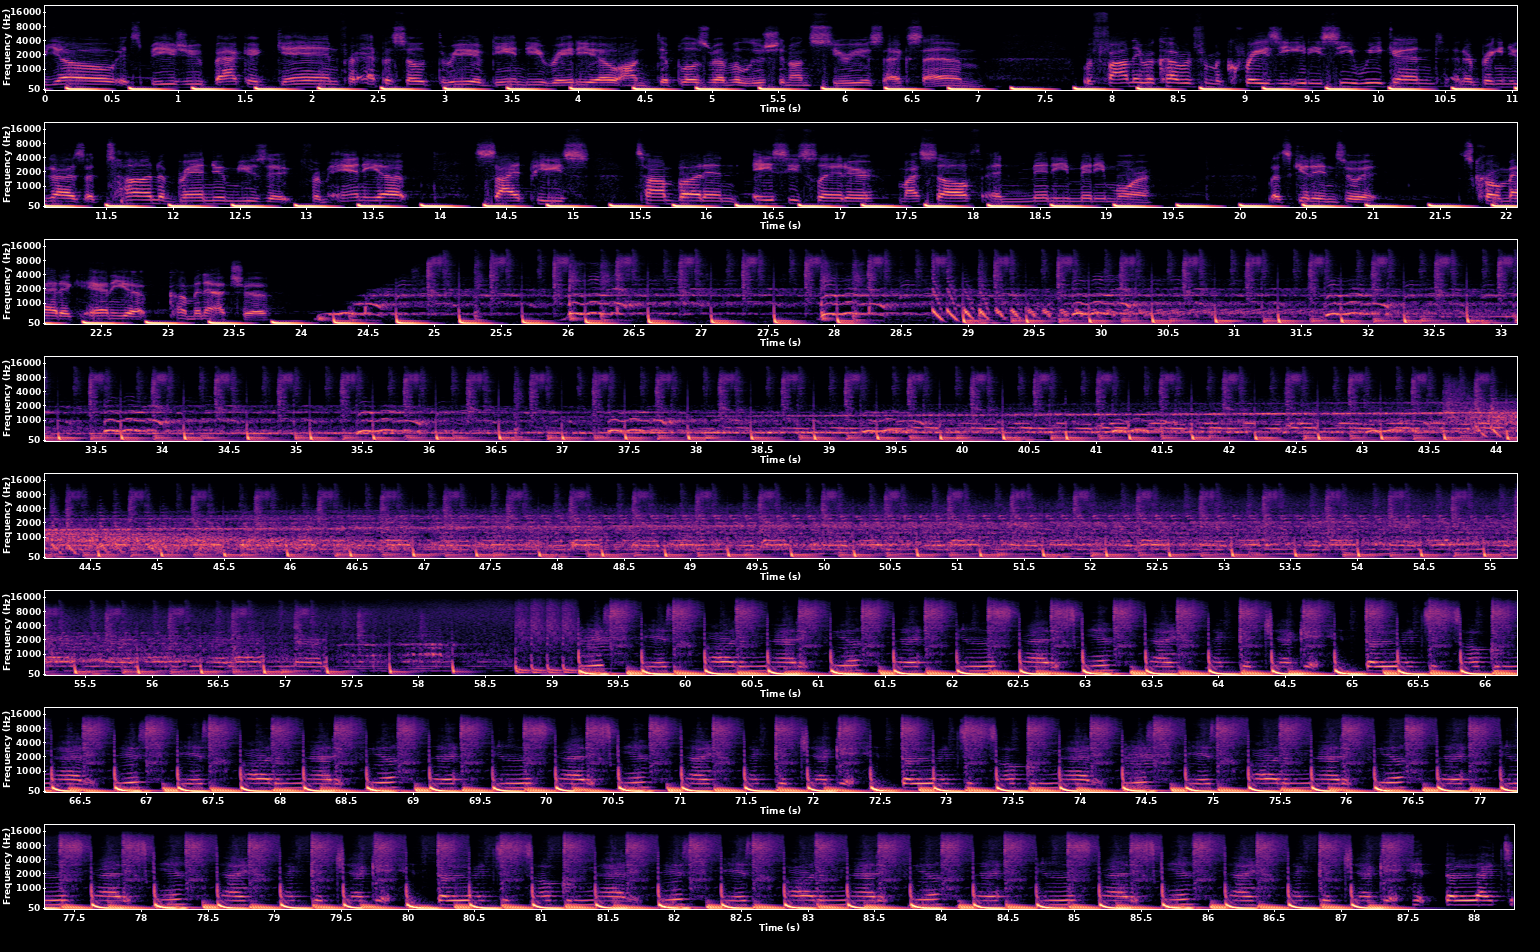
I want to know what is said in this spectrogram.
yo, it's Bijou back again for episode 3 of D&D Radio on Diplo's Revolution on Sirius XM. We're finally recovered from a crazy EDC weekend and are bringing you guys a ton of brand new music from Annie Up, Sidepiece, Tom Budin, AC Slater, myself, and many, many more. Let's get into it. It's Chromatic Annie Up coming at ya. lights,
